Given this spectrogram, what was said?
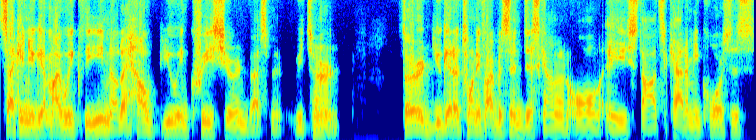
Second, you get my weekly email to help you increase your investment return. Third, you get a 25% discount on all A Stotz Academy courses.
